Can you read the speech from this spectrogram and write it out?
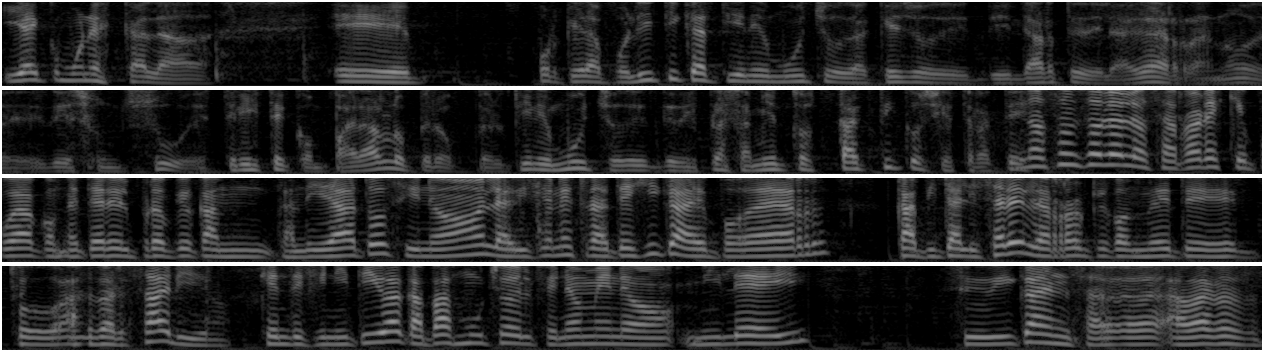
y hay como una escalada. Eh, porque la política tiene mucho de aquello del arte de la guerra, ¿no? de, Sun Tzu. Es triste compararlo, pero, pero tiene mucho de, desplazamientos tácticos y estratégicos. No son solo los errores que pueda cometer el propio candidato, sino la visión estratégica de poder capitalizar el error que comete tu adversario, que en definitiva capaz mucho del fenómeno Milley se ubica en haber,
